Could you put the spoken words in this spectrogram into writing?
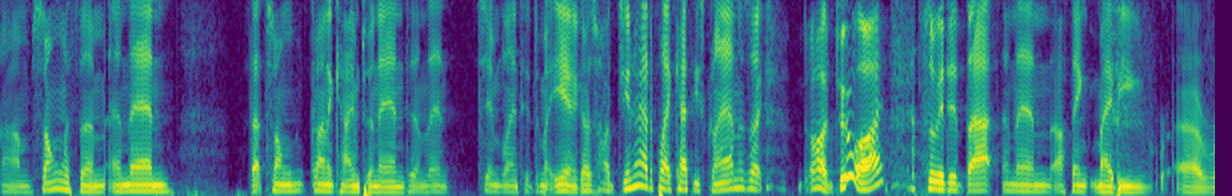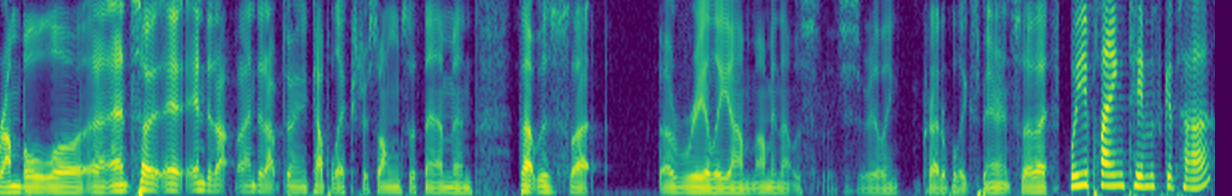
um, song with them, and then that song kind of came to an end, and then. Tim lent into my ear and goes, "Oh, do you know how to play Cathy's Clown?" I was like, "Oh, do I?" So we did that, and then I think maybe uh, Rumble, or uh, and so it ended up. I ended up doing a couple extra songs with them, and that was like a really um. I mean, that was just a really incredible experience. So they Were you playing Tim's guitar?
